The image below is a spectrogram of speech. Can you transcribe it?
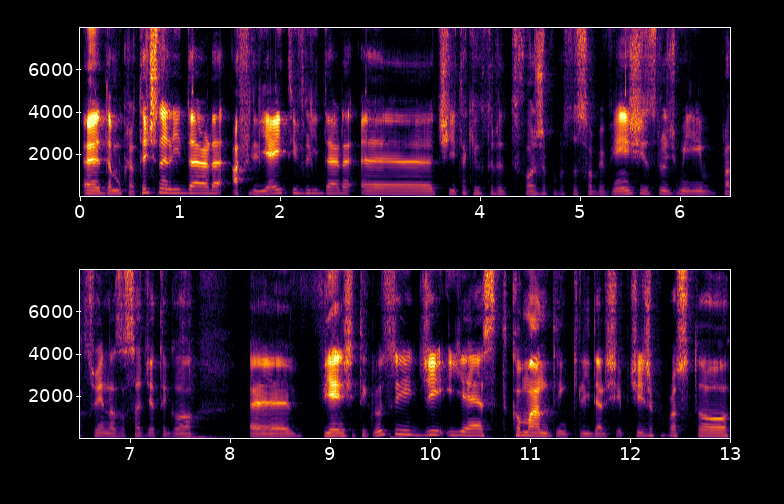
e, demokratyczny lider, affiliative lider, e, czyli taki, który tworzy po prostu sobie więzi z ludźmi i pracuje na zasadzie tego E, więzi tych ludzi jest commanding leadership, czyli że po prostu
